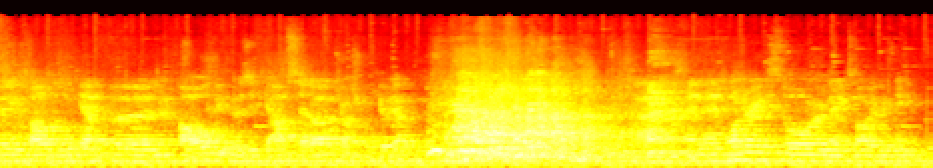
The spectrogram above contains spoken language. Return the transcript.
Being told to look out for Nicole because if you upset her, Josh will kill you. Um, and then wandering the store and being told everything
